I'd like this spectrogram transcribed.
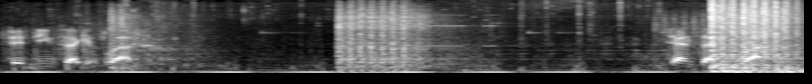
15 seconds left. 10 seconds left.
